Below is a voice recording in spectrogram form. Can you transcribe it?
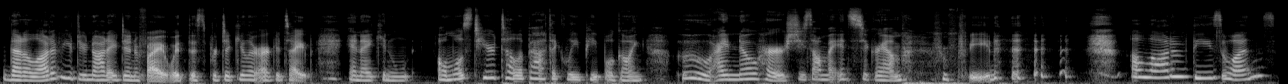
that a lot of you do not identify with this particular archetype. And I can almost hear telepathically people going, Ooh, I know her. She's on my Instagram feed. a lot of these ones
